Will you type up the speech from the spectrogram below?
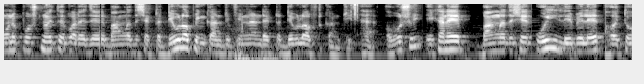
মনে প্রশ্ন হতে পারে যে বাংলাদেশ একটা ডেভেলপিং কান্ট্রি ফিনল্যান্ড একটা ডেভেলপড কান্ট্রি হ্যাঁ অবশ্যই। এখানে বাংলাদেশের ওই লেভেলের হয়তো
